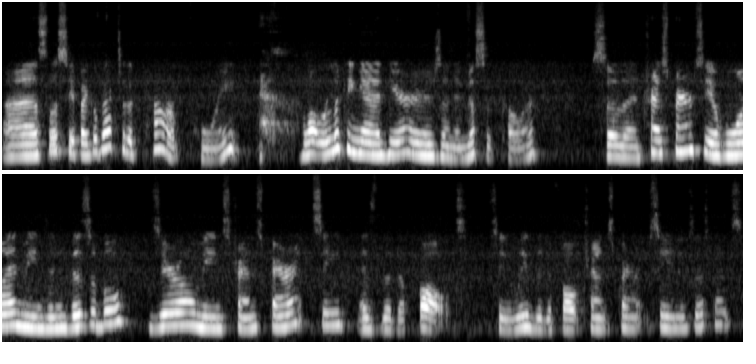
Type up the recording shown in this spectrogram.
Uh, so let's see, if I go back to the PowerPoint, what we're looking at here is an emissive color. So the transparency of 1 means invisible, 0 means transparency as the default. So you leave the default transparency in existence.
